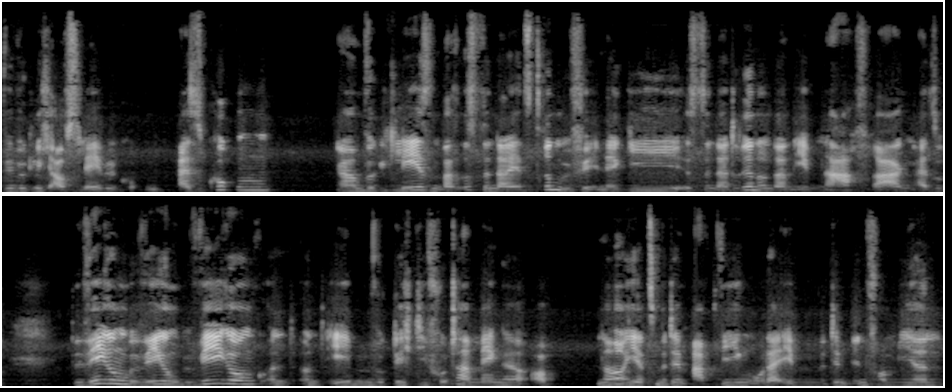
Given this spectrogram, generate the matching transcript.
wir wirklich aufs Label gucken. Also gucken, ähm, wirklich lesen, was ist denn da jetzt drin, wie viel Energie ist denn da drin und dann eben nachfragen. Also Bewegung, Bewegung, Bewegung und, und eben wirklich die Futtermenge, ob ne, jetzt mit dem Abwiegen oder eben mit dem Informieren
